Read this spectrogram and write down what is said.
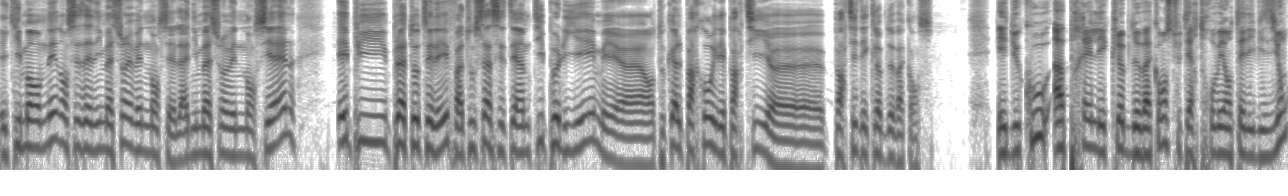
et qui m'a emmené dans ses animations événementielles l'animation événementielle. Et puis plateau télé, enfin tout ça c'était un petit peu lié, mais euh, en tout cas le parcours il est parti, euh, parti des clubs de vacances. Et du coup, après les clubs de vacances, tu t'es retrouvé en télévision.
